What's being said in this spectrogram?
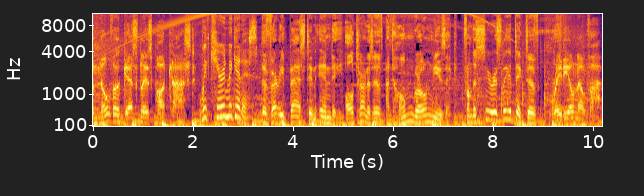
The Nova Guest List Podcast. with Kieran McGuinness. The very best in indie, alternative, and homegrown music from the seriously addictive Radio Nova.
